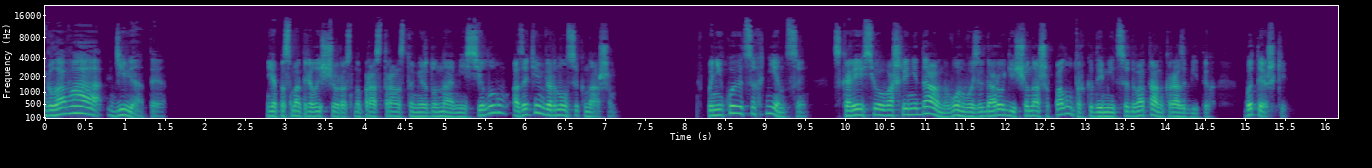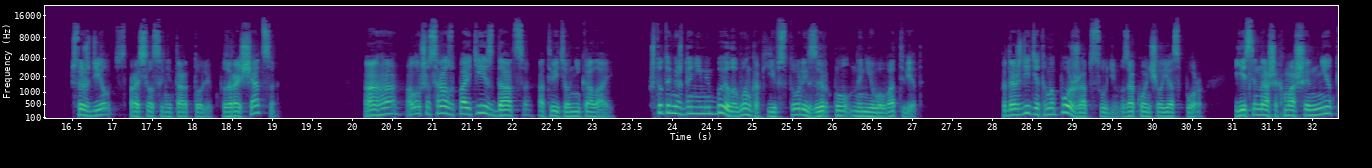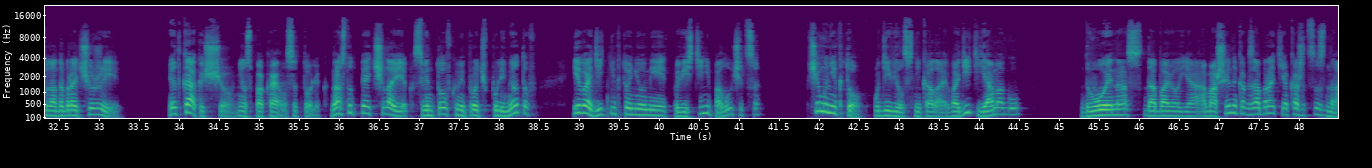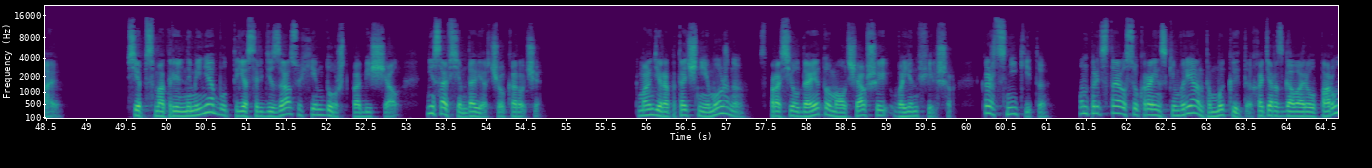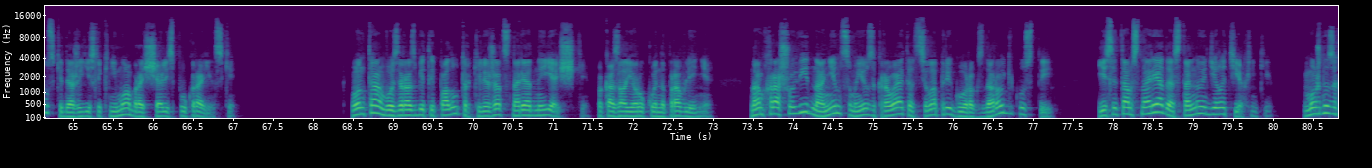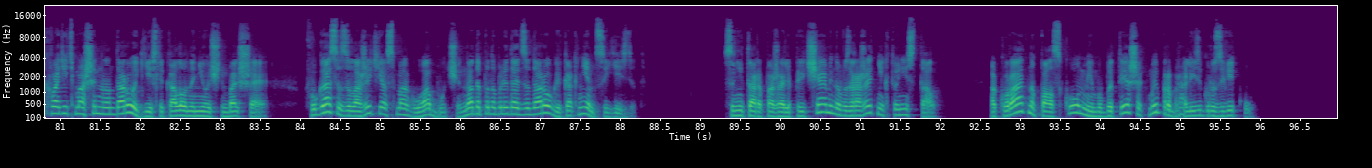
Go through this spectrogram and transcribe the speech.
Глава девятая. Я посмотрел еще раз на пространство между нами и селом, а затем вернулся к нашим. В Паниковицах немцы. Скорее всего, вошли недавно. Вон возле дороги еще наша полуторка дымится два танка разбитых. БТшки. «Что ж делать?» – спросил санитар Толик. «Возвращаться?» «Ага, а лучше сразу пойти и сдаться», – ответил Николай. Что-то между ними было, вон как Евстолий зыркнул на него в ответ. «Подождите, это мы позже обсудим», – закончил я спор. «Если наших машин нет, то надо брать чужие». «Это как еще?» – не успокаивался Толик. «Нас тут пять человек, с винтовками против пулеметов, и водить никто не умеет, повести не получится». «Почему никто?» – удивился Николай. «Водить я могу». «Двое нас», – добавил я, – «а машины как забрать, я, кажется, знаю». Все посмотрели на меня, будто я среди засухи им дождь пообещал. Не совсем доверчиво, короче. «Командир, а поточнее можно?» – спросил до этого молчавший военфельдшер. «Кажется, Никита. Он представился украинским вариантом Мыкыта, хотя разговаривал по-русски, даже если к нему обращались по-украински. «Вон там, возле разбитой полуторки, лежат снарядные ящики», – показал я рукой направление. «Нам хорошо видно, а немцам ее закрывает от села Пригорок, с дороги кусты. Если там снаряды, остальное дело техники. Можно захватить машины на дороге, если колонна не очень большая. Фугасы заложить я смогу, обучен. Надо понаблюдать за дорогой, как немцы ездят. Санитары пожали плечами, но возражать никто не стал. Аккуратно, ползком, мимо БТшек мы пробрались к грузовику.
